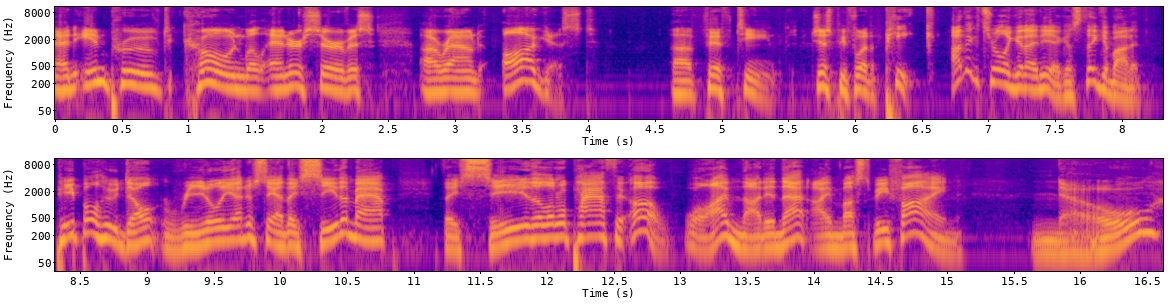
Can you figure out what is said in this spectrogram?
An improved cone will enter service around August uh, 15th, just before the peak. I think it's a really good idea because think about it. People who don't really understand, they see the map, they see the little path. Oh, well, I'm not in that. I must be fine. No.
